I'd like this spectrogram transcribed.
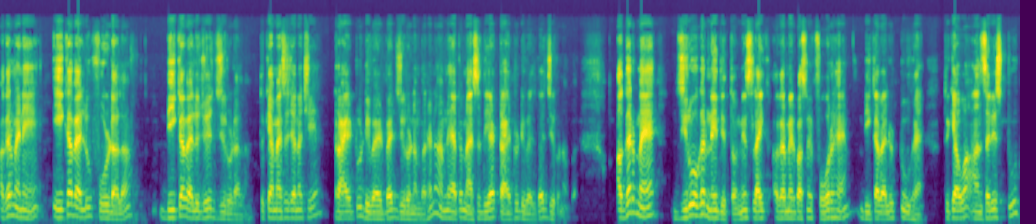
अगर मैंने ए का वैल्यू फोर डाला बी का वैल्यू जो है ज़ीरो डाला तो क्या मैसेज आना चाहिए? Try to divide by zero number है ना? हमने यहाँ पे मैसेज दिया try to divide by zero number अगर मैं ज़ीरो अगर नहीं देता हूँ मीन्स लाइक अगर मेरे पास में फोर है बी का वैल्यू टू है तो क्या हुआ? आंसर इज़ टू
